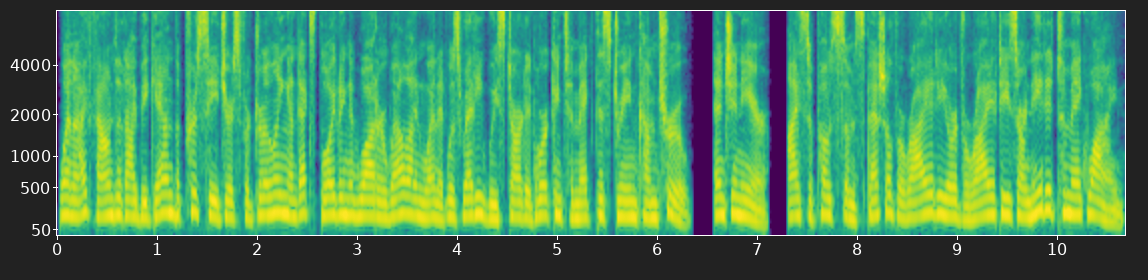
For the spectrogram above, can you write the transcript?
When I found it I began the procedures for drilling and exploiting a water well and when it was ready we started working to make this dream come true. Engineer, I suppose some special variety or varieties are needed to make wine.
